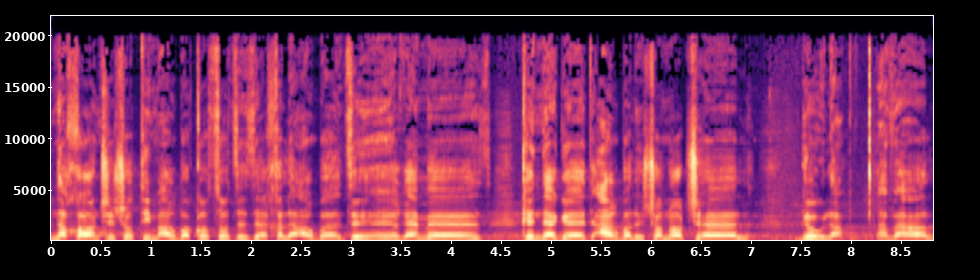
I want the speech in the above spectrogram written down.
נכון ששותים ארבע כוסות זה זכר לארבע, זה רמז כנגד ארבע לשונות של גאולה. אבל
